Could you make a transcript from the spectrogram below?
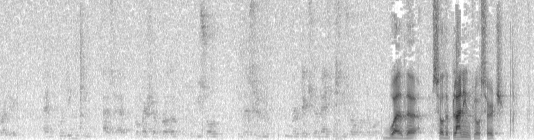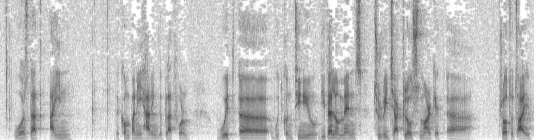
project and putting it as a commercial product to be sold to the civil protection agencies all over the world? Well, the, so the plan in close search was that AIN, the company having the platform, would, uh, would continue developments to reach a closed market uh, prototype,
